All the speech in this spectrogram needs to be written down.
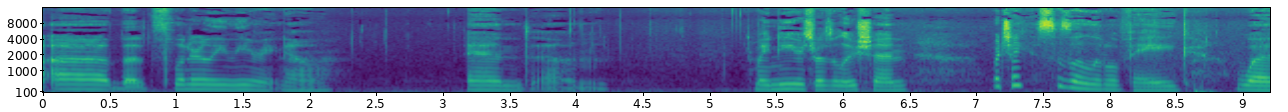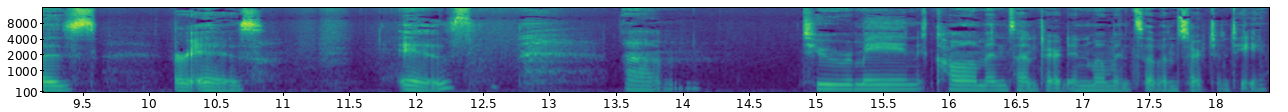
uh, that's literally me right now. And um, my New Year's resolution, which I guess is a little vague, was or is is um, to remain calm and centered in moments of uncertainty.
